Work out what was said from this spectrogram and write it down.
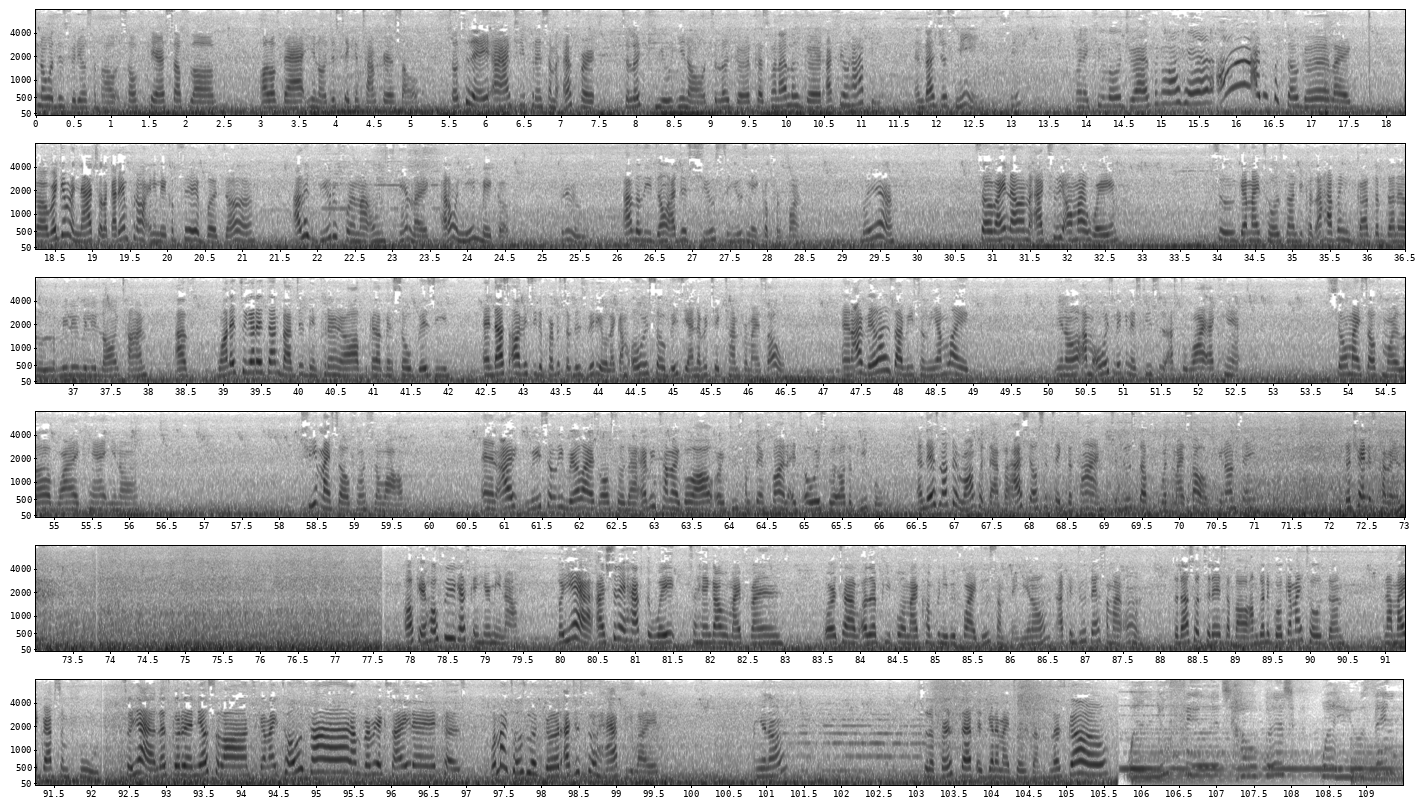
already know what this video is about. Self-care, self-love, all of that. You know, just taking time for yourself. So today, I actually put in some effort to look cute, you know, to look good. Because when I look good, I feel happy. And that's just me. See? Wearing a cute little dress. Look at my hair. Ah, I just look so good. Like, girl, we're giving natural. Like, I didn't put on any makeup today, but duh. I look beautiful in my own skin. Like, I don't need makeup. Through. I really don't. I just choose to use makeup for fun. But yeah. So right now, I'm actually on my way to get my toes done because I haven't got them done in a really, really long time. I've wanted to get it done, but I've just been putting it off because I've been so busy. And that's obviously the purpose of this video. Like, I'm always so busy. I never take time for myself. And I realized that recently. I'm like, you know, I'm always making excuses as to why I can't show myself more love, why I can't, you know, treat myself once in a while. And I recently realized also that every time I go out or do something fun, it's always with other people. And there's nothing wrong with that, but I should also take the time to do stuff with myself. You know what I'm saying? The train is coming. okay, hopefully you guys can hear me now. But yeah, I shouldn't have to wait to hang out with my friends or to have other people in my company before I do something, you know? I can do things on my own. So that's what today's about. I'm gonna go get my toes done and I might grab some food. So yeah, let's go to the nail salon to get my toes done. I'm very excited because when my toes look good, I just feel happy, like, you know? So the first step is getting my toes done. Let's go. When you feel it's hopeless, when you think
